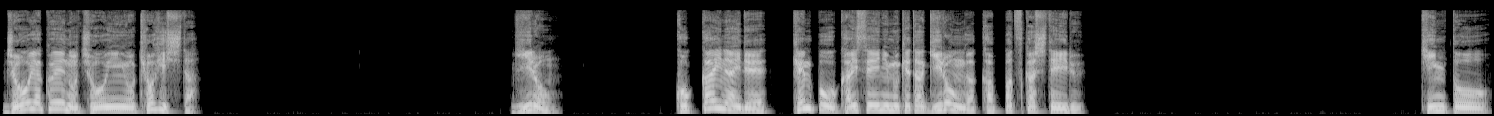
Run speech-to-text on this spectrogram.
条約への調印を拒否した。議論。国会内で憲法改正に向けた議論が活発化している。均等。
